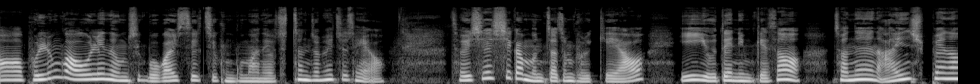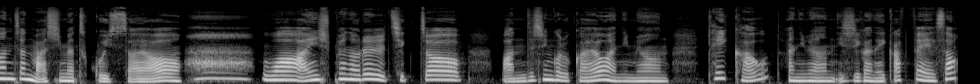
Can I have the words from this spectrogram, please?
어, 볼륨과 어울리는 음식 뭐가 있을지 궁금하네요. 추천 좀 해주세요. 저희 실시간 문자 좀 볼게요. 이유대님께서 저는 아인슈페너 한 잔 마시며 듣고 있어요. 와, 아인슈페너를 직접 만드신 걸까요? 아니면 테이크아웃? 아니면 이 시간에 카페에서?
